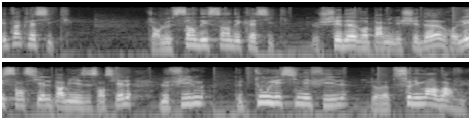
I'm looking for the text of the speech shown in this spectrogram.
est un classique. Genre le saint des saints des classiques. Le chef-d'œuvre parmi les chefs-d'œuvre, l'essentiel parmi les essentiels, le film que tous les cinéphiles doivent absolument avoir vu.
